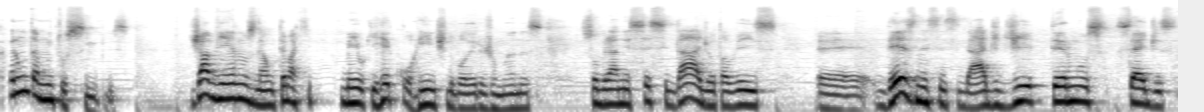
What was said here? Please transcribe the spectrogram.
A pergunta é muito simples. Já viemos, né, um tema aqui meio que recorrente do Boleiro de Humanas sobre a necessidade, ou talvez é, desnecessidade, de termos sedes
